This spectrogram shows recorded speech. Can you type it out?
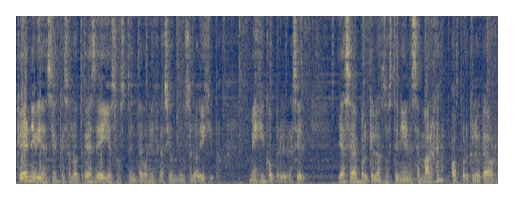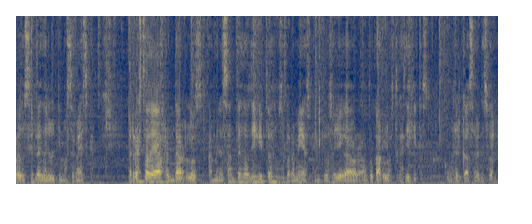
queda en evidencia que solo tres de ellos ostentan una inflación de un solo dígito, México, Perú y Brasil, ya sea porque lo han sostenido en ese margen o porque lograron reducirla en el último semestre. El resto debe afrontar los amenazantes dos dígitos de sus economías e incluso llegar a tocar los tres dígitos, como es el caso de Venezuela.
